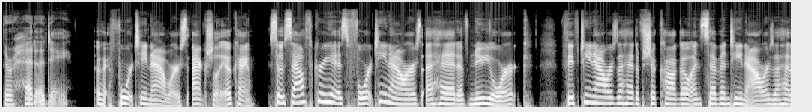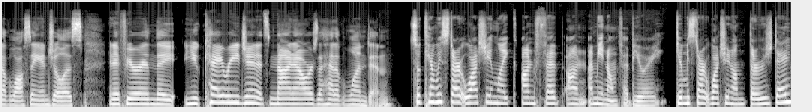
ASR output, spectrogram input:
They're ahead a day. Okay, 14 hours actually. Okay. So South Korea is 14 hours ahead of New York, 15 hours ahead of Chicago, and 17 hours ahead of Los Angeles. And if you're in the UK region, it's nine hours ahead of London. So can we start watching like on Feb on I mean on February? Can we start watching on Thursday?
